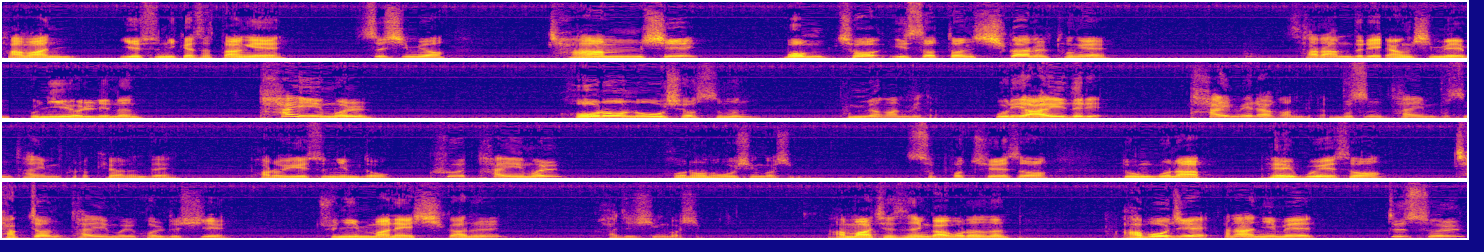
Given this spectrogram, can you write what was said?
다만 예수님께서 땅에 쓰시며 잠시 멈춰 있었던 시간을 통해 사람들의 양심의 문이 열리는 타임을 걸어 놓으셨음은 분명합니다. 우리 아이들이 타임이라고 합니다. 무슨 타임, 무슨 타임 그렇게 하는데 바로 예수님도 그 타임을 걸어 놓으신 것입니다. 스포츠에서 농구나 배구에서 작전 타임을 걸듯이 주님만의 시간을 가지신 것입니다. 아마 제 생각으로는 아버지 하나님의 뜻을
